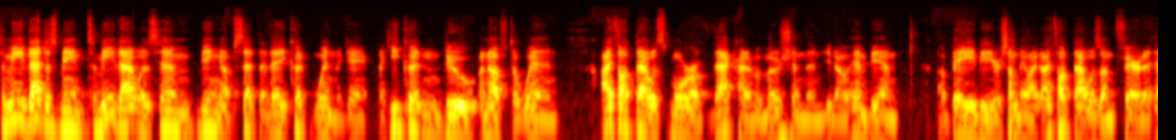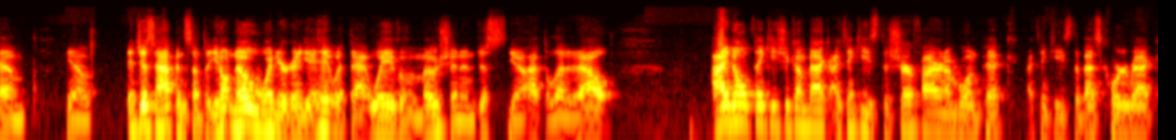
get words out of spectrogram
To me, that just mean to me that was him being upset that they couldn't win the game. Like he couldn't do enough to win. I thought that was more of that kind of emotion than you know him being a baby or something like. I thought that was unfair to him. You know, it just happens sometimes. You don't know when you're going to get hit with that wave of emotion and just you know have to let it out. I don't think he should come back. I think he's the surefire number one pick. I think he's the best quarterback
